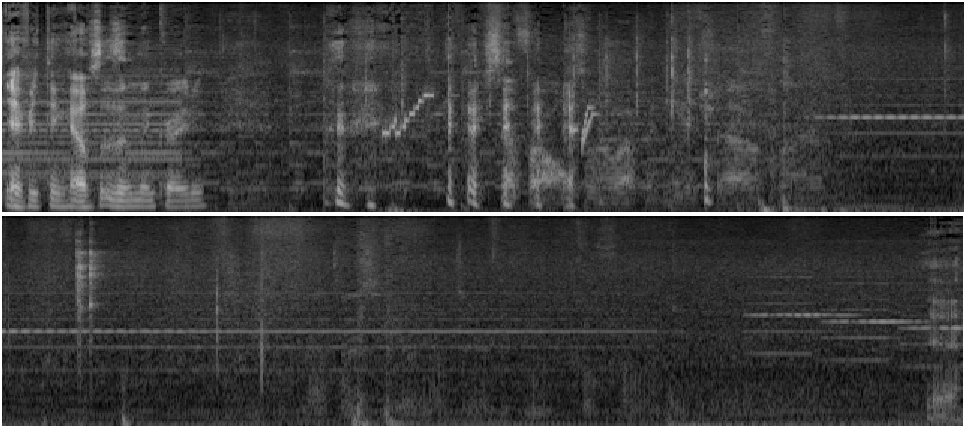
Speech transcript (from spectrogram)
Everything else is in the crater. except for ultimate weapon, he gets shadow flame. That's his healing ultimate. You can go forward. Yeah.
